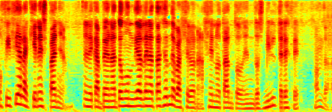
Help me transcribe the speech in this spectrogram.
oficial aquí en España, en el Campeonato Mundial de Natación de Barcelona, hace no tanto, en 2013. Anda.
